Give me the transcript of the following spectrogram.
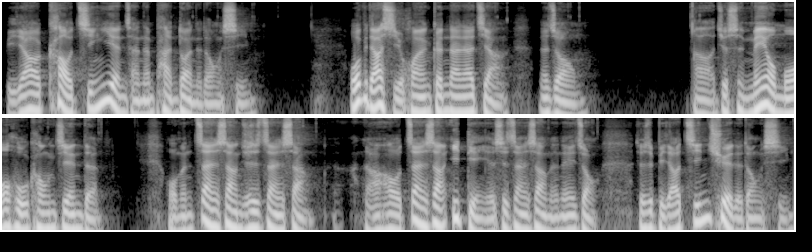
比较靠经验才能判断的东西。我比较喜欢跟大家讲那种啊，就是没有模糊空间的，我们站上就是站上，然后站上一点也是站上的那种，就是比较精确的东西。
